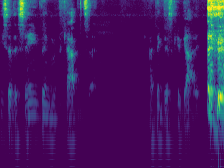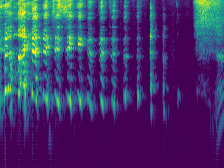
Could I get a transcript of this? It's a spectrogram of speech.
he said the same thing that the captain said. I think this kid got it. Yeah.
